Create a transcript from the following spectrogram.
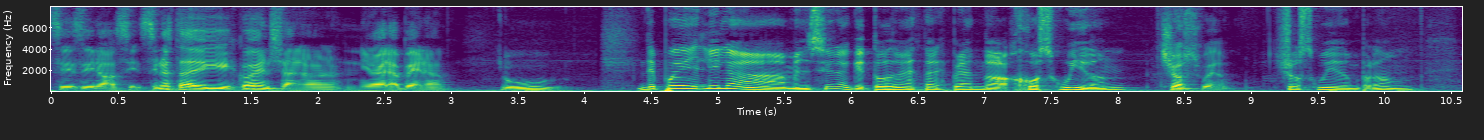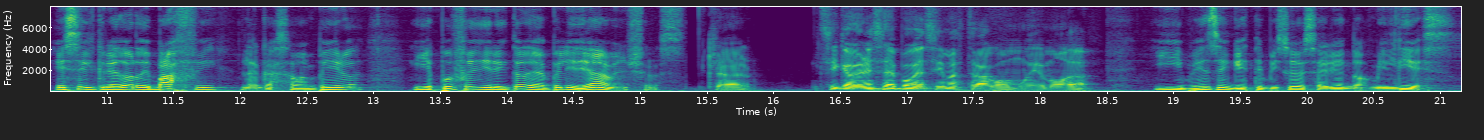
Sí, sí, no. Si, si no está David Cohen ya no, ni vale la pena. Uh. Después Lila menciona que todos deben estar esperando a Joss Whedon. Joshua. Joss Whedon, perdón. Es el creador de Buffy, la casa vampiro. Y después fue director de la peli de Avengers. Claro. Sí, claro, en esa época encima estaba como muy de moda. Y piensen que este episodio salió en 2010.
